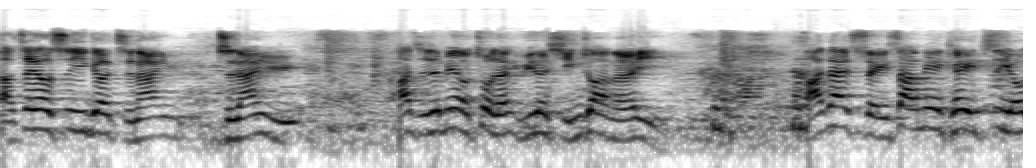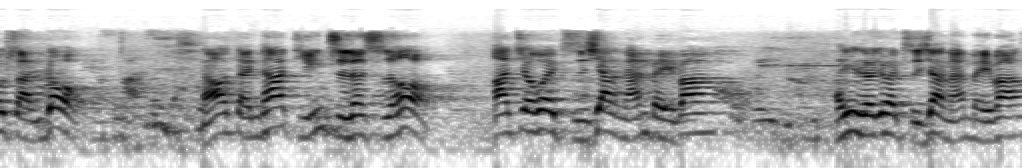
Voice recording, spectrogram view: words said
啊，这又是一个指南鱼，指南鱼，它只是没有做成鱼的形状而已，它在水上面可以自由转动，然后等它停止的时候，它就会指向南北方，它停止就会指向南北方。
